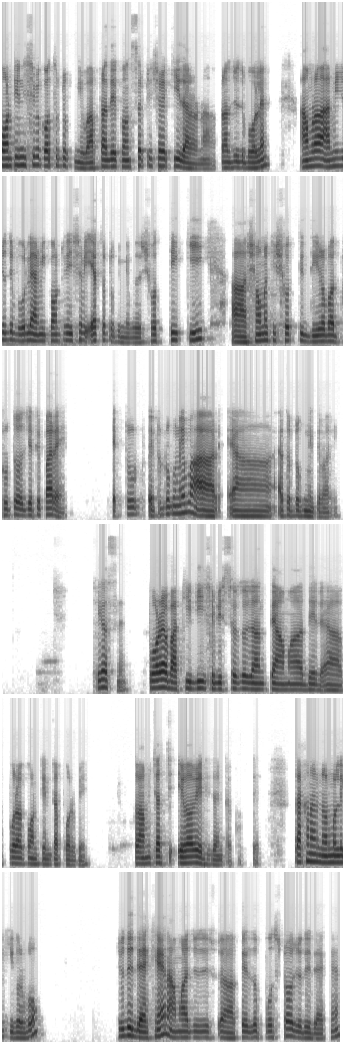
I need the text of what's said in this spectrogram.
কন্টেন্ট হিসেবে কতটুকু নিব? আপনাদের কনসেপ্ট হিসেবে কি ধারণা? আপনারা যদি বলেন, আমরা, আমি যদি বলি, আমি কন্টেন্ট হিসেবে এতটুকু নেব সত্যি কি সময় কি সত্যি দৃঢ় বা দ্রুত যেতে পারে? একটু, এতটুকু নেব আর এতটুকু নিতে পারি। ঠিক আছে? পরে বাকি ডি সে বিস্তারিত জানতে আমাদের পুরো কন্টেন্টটা পড়বে। তো আমি চাচ্ছি এভাবে ডিজাইনটা করতে। তো এখন আমি নর্মালি কি করব? যদি দেখেন, আমার যদি ফেসবুক পোস্টটাও যদি দেখেন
